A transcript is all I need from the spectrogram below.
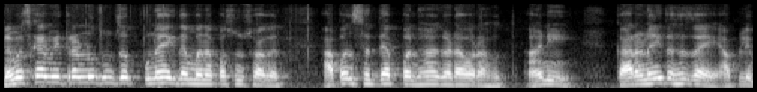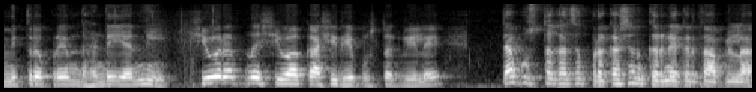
नमस्कार मित्रांनो तुमचं पुन्हा एकदा मनापासून स्वागत. आपण सध्या पन्हाळगडावर आहोत आणि कारणही तसंच आहे आपले मित्र प्रेम धांडे यांनी शिवरत्न शिवा काशीद हे पुस्तक लिहिले. त्या पुस्तकाचं प्रकाशन करण्याकरता आपल्याला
